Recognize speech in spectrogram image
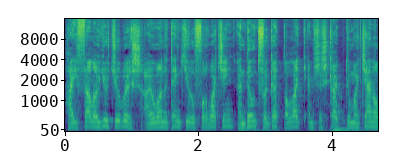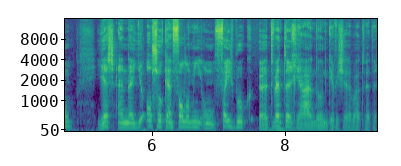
Hi fellow YouTubers, I want to thank you for watching and don't forget to like and subscribe to my channel. Yes, and uh, you also can follow me on Facebook, uh, Twitter, yeah, don't give a shit about Twitter.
